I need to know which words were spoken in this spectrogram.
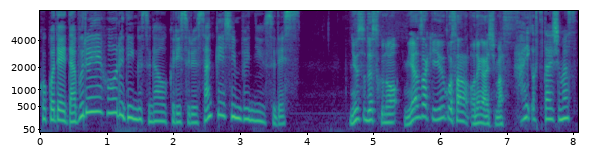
ここで WA ホールディングスがお送りする産経新聞ニュースです。ニュースデスクの宮崎優子さんお願いします。はいお伝えします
